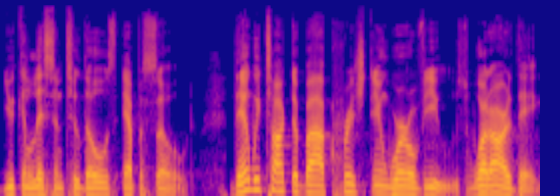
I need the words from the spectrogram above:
you can listen to those episodes. Then we talked about Christian worldviews. What are they?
